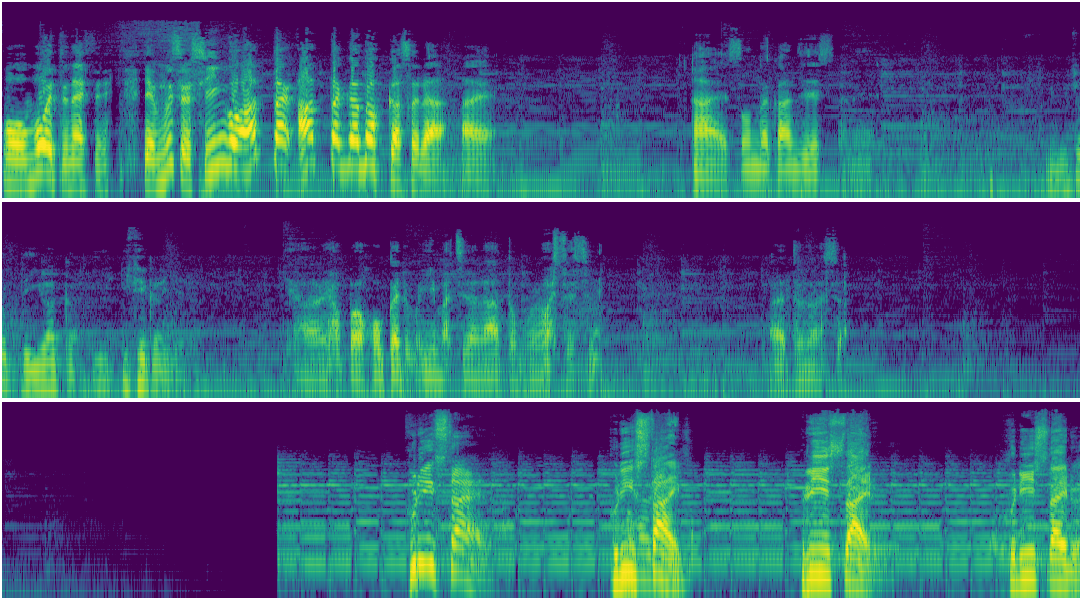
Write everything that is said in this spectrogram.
もう覚えてないですね。いや、むしろ信号あった、あったかどうかすら、はい。はい、そんな感じでしたね。でもちょっと違和感、い異世界だよ。いや、やっぱ北海道もいい街だなと思いましたし。ありがとうございました。フリースタイルフリースタイル。フリースタイル。フリースタイル。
